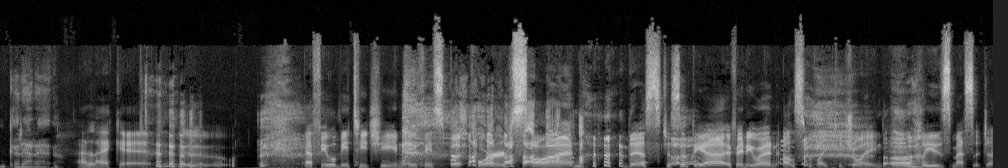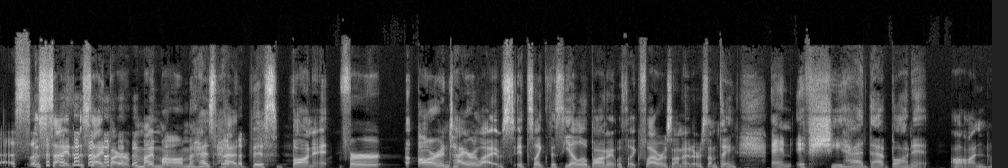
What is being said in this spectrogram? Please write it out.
I'm good at it. I like it. Effie will be teaching a Facebook course on this to Cynthia. If anyone else would like to join, Ugh. please message us. Side sidebar: My mom has had this bonnet for our entire lives. It's like this yellow bonnet with like flowers on it or something. And if she had that bonnet on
